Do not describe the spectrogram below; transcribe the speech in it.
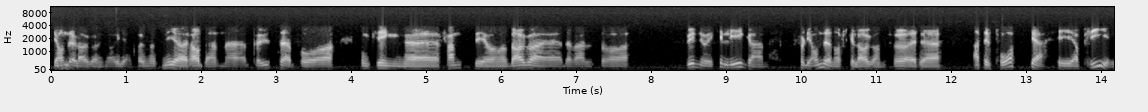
de andre lagene i Norge. For mens vi har hatt en pause på omkring 50 og noen dager, er det vel, så begynner jo ikke ligaen for de andre norske lagene før etter påske i april.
